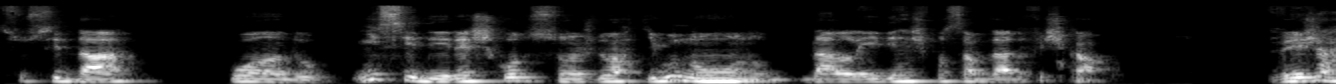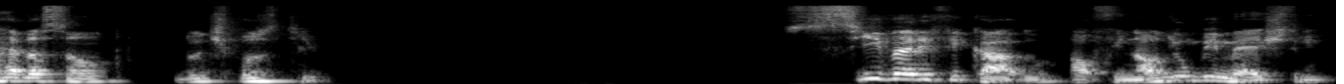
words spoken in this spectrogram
Isso se dá quando incidir as condições do artigo 9 da Lei de Responsabilidade Fiscal. Veja a redação do dispositivo. Se verificado, ao final de um bimestre,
